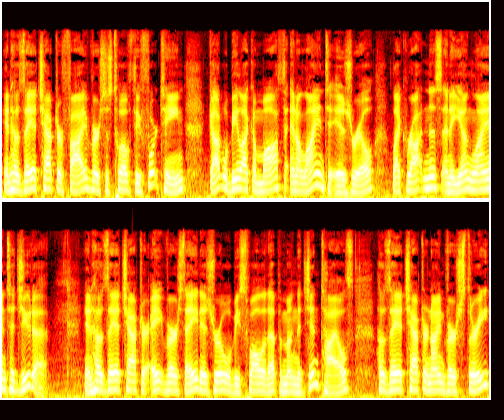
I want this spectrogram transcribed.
In Hosea chapter 5 verses 12 through 14, God will be like a moth and a lion to Israel, like rottenness and a young lion to Judah. In Hosea chapter 8, verse 8, Israel will be swallowed up among the Gentiles. Hosea chapter 9, verse 3,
